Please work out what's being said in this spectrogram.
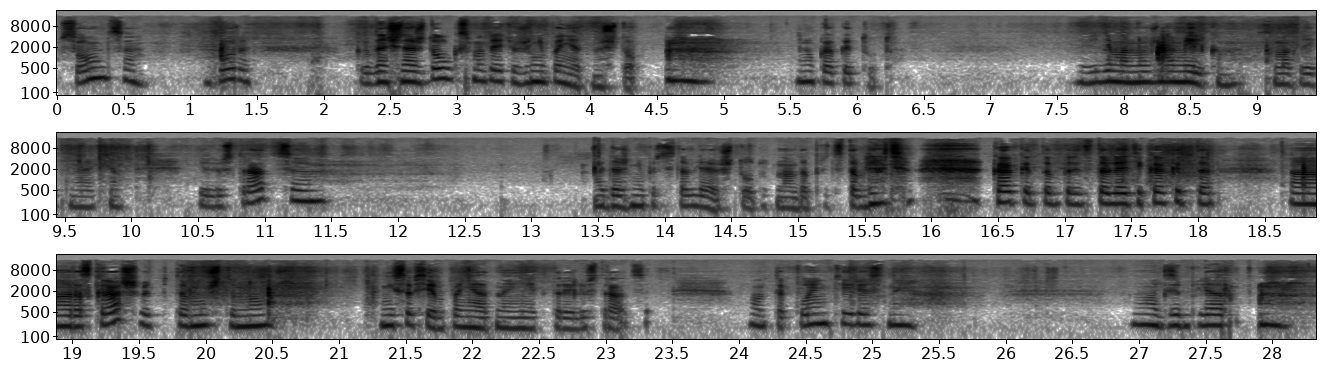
Солнце, горы. Когда начинаешь долго смотреть, уже непонятно что. Ну, как и тут. Видимо, нужно мельком смотреть на эти иллюстрации. Я даже не представляю, что тут надо представлять, как это представлять и как это э, раскрашивать, потому что, ну, не совсем понятные некоторые иллюстрации. Вот такой интересный экземпляр.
